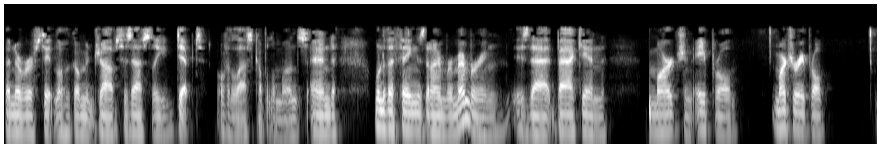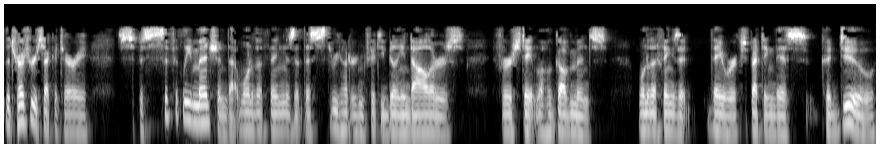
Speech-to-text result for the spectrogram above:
the number of state and local government jobs has actually dipped over the last couple of months. And one of the things that I'm remembering is that back in March and April, March or April, the Treasury Secretary specifically mentioned that one of the things that this $350 billion for state and local governments, one of the things that they were expecting this could do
